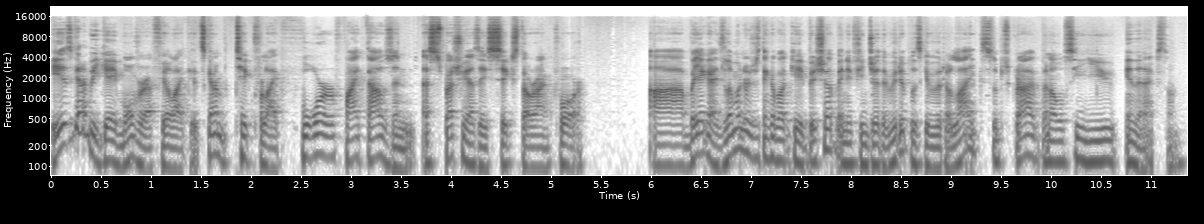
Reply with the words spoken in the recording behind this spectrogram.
is gonna be game over I feel like. It's gonna take for like 4 or 5,000 especially as a 6 star rank 4 uh, but yeah guys let me know what you think about Kate Bishop. And if you enjoyed the video please give it a like subscribe and I will see you in the next one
